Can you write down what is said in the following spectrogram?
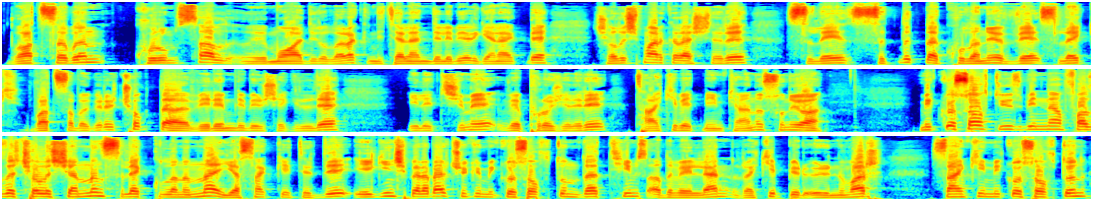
WhatsApp'ın kurumsal e, muadil olarak nitelendirilebilir. Genellikle çalışma arkadaşları Slack sıklıkla kullanıyor ve Slack WhatsApp'a göre çok daha verimli bir şekilde iletişimi ve projeleri takip etme imkanı sunuyor. Microsoft 100 binden fazla çalışanının Slack kullanımına yasak getirdi. İlginç bir haber çünkü Microsoft'un da Teams adı verilen rakip bir ürünü var. Sanki Microsoft'un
